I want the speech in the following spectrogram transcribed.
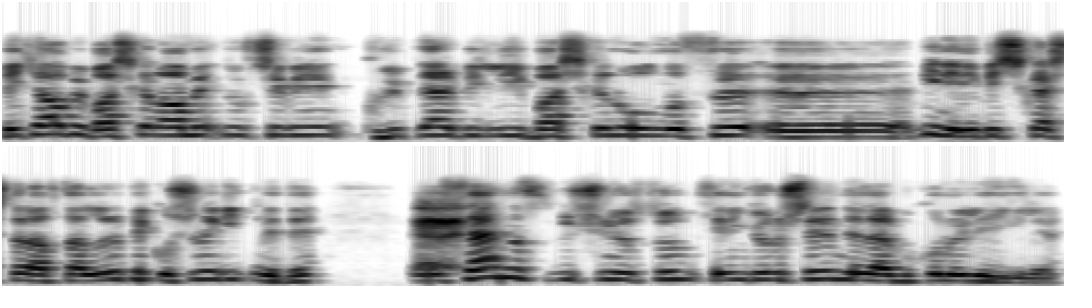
Peki abi Başkan Ahmet Nur Çebi'nin Kulüpler Birliği Başkanı olması e, bir nevi Beşiktaş taraftarları pek hoşuna gitmedi. E, Evet. sen nasıl düşünüyorsun? Senin görüşlerin neler bu konuyla ilgili?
